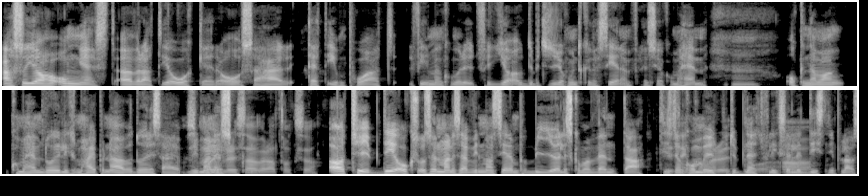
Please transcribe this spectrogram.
Alltså jag har ångest över att jag åker och så här tätt in på att filmen kommer ut. För jag, det betyder att jag kommer inte kunna se den förrän jag kommer hem. Mm. Och när man kommer hem då är liksom hypen över. Då är det så här, vill man ens, överallt också. ja, typ det också. Och sen man är så här, vill man se den på bio eller ska man vänta tills Tills den kommer kommer ut på typ Netflix eller ja. Disney+. Plus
